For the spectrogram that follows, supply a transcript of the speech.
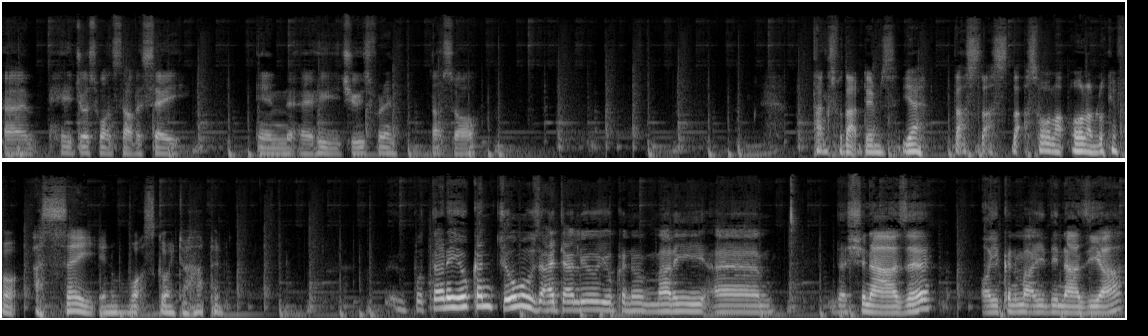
Um, he just wants to have a say in uh, who you choose for him. That's all. Thanks for that, Dimz. Yeah, that's that's that's all. I, all I'm looking for. A say in what's going to happen. But then you can choose. I tell you, you can marry um, the Shinaze, or you can marry the Nazia,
